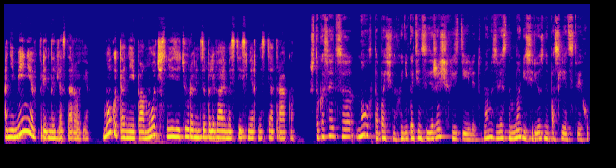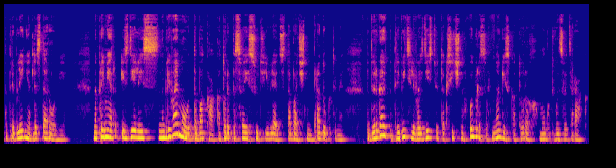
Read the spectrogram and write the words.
Они менее вредны для здоровья? Могут они помочь снизить уровень заболеваемости и смертности от рака? Что касается новых табачных и никотин содержащих изделий, то нам известны многие серьезные последствия их употребления для здоровья. Например, изделия из нагреваемого табака, которые по своей сути являются табачными продуктами, подвергают потребителей воздействию токсичных выбросов, многие из которых могут вызвать рак.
